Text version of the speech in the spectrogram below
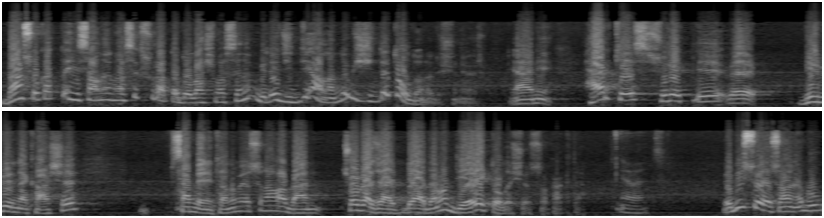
Ben sokakta insanların asık suratla dolaşmasının bile ciddi anlamda bir şiddet olduğunu düşünüyorum. Yani herkes sürekli ve birbirine karşı sen beni tanımıyorsun ama ben çok acayip bir adamım diyerek dolaşıyor sokakta. Evet. Ve bir süre sonra bu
